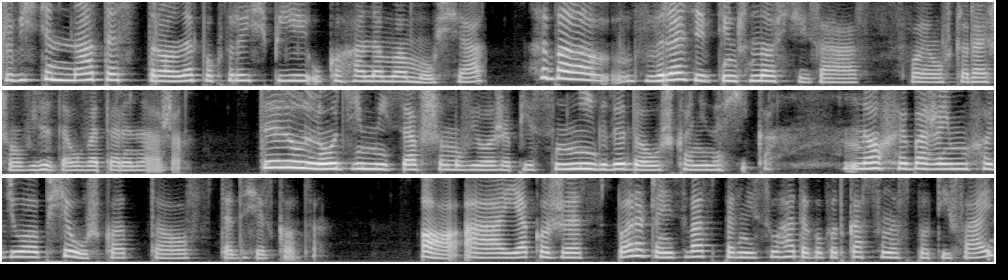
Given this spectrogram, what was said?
Oczywiście na tę stronę, po której śpi jej ukochana mamusia, chyba w wyrazie wdzięczności za swoją wczorajszą wizytę u weterynarza. Tylu ludzi mi zawsze mówiło, że pies nigdy do łóżka nie nasika. No chyba, że im chodziło o psie łóżko, to wtedy się zgodzę. O, a jako, że spora część z Was pewnie słucha tego podcastu na Spotify,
